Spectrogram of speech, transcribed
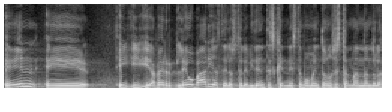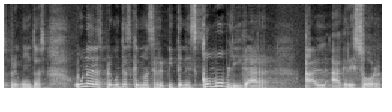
en eh, y, a ver, leo varias de los televidentes que en este momento nos están mandando las preguntas. Una de las preguntas que más se repiten es cómo obligar al agresor.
